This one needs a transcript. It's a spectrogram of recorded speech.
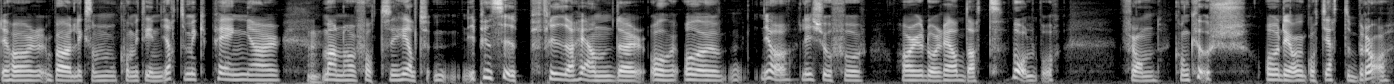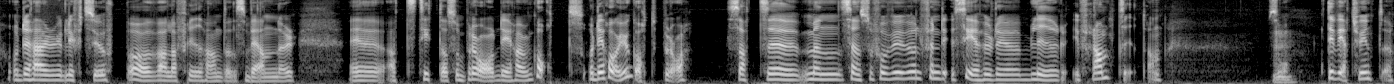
det har bara liksom kommit in jättemycket pengar. Mm. Man har fått helt i princip fria händer och, och ja, Li Shufu har ju då räddat Volvo från konkurs och det har gått jättebra och det här lyfts upp av alla frihandelsvänner eh, att titta så bra det har gått. Och det har ju gått bra. Så att, eh, men sen så får vi väl se hur det blir i framtiden. Så. Mm. Det vet vi inte.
